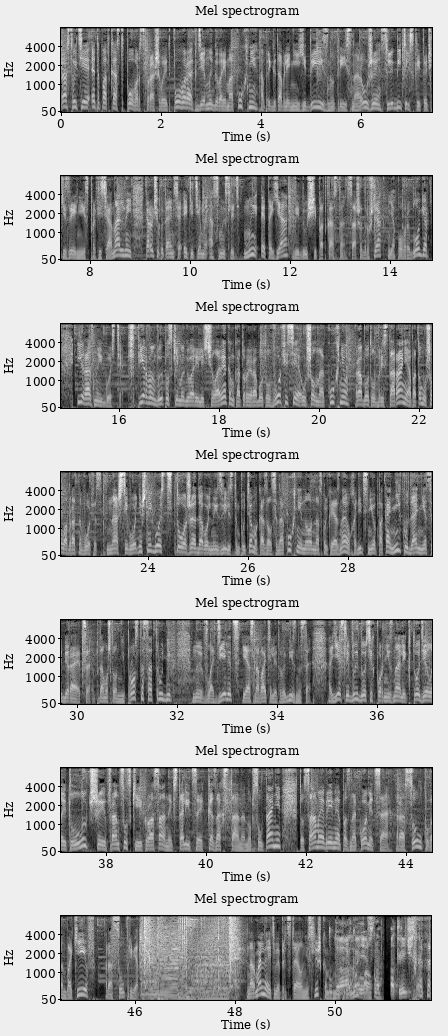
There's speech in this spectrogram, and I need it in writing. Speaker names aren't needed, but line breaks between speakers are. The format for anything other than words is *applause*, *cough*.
Здравствуйте, это подкаст «Повар спрашивает повара», где мы говорим о кухне, о приготовлении еды изнутри и снаружи, с любительской точки зрения и с профессиональной. Короче, пытаемся эти темы осмыслить. Мы — это я, ведущий подкаста Саша Друшляк, я повар и блогер, и разные гости. В первом выпуске мы говорили с человеком, который работал в офисе, ушел на кухню, работал в ресторане, а потом ушел обратно в офис. Наш сегодняшний гость тоже довольно извилистым путем оказался на кухне, но, насколько я знаю, уходить с нее пока никуда не собирается собирается, потому что он не просто сотрудник, но и владелец и основатель этого бизнеса. Если вы до сих пор не знали, кто делает лучшие французские круассаны в столице Казахстана Нур-Султане, то самое время познакомиться. Расул Куванбакиев. Расул, привет. Привет. Нормально я тебя представил, не слишком?
Да, не конечно. Палку? Отлично. *laughs*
